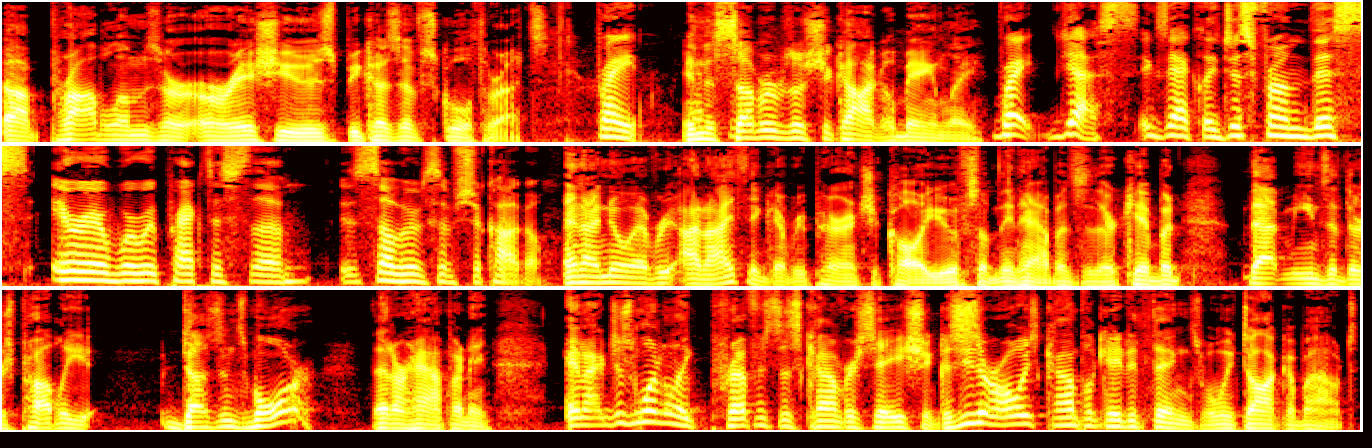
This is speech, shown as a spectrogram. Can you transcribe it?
uh, problems or, or issues because of school threats. Right. In the suburbs of Chicago, mainly. Right. Yes, exactly. Just from this area where we practice the suburbs of Chicago. And I know every, and I think every parent should call you if something happens to their kid, but that means that there's probably dozens more that are happening. And I just want to like preface this conversation because these are always complicated things when we talk about.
